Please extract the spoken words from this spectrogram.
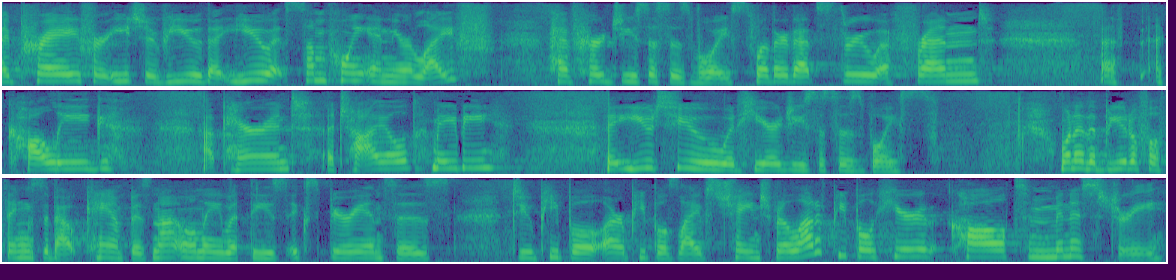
I pray for each of you that you, at some point in your life, have heard Jesus' voice, whether that's through a friend, a, a colleague, a parent, a child, maybe, that you too would hear Jesus' voice. One of the beautiful things about camp is not only with these experiences do people our people's lives change, but a lot of people hear call to ministry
